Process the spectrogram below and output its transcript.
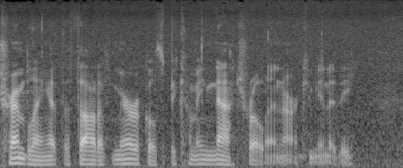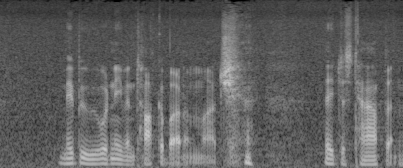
Trembling at the thought of miracles becoming natural in our community. Maybe we wouldn't even talk about them much. they just happen.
